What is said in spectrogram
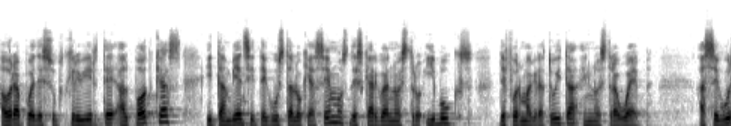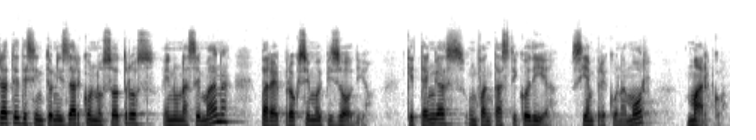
Ahora puedes suscribirte al podcast y también si te gusta lo que hacemos, descarga nuestro ebooks de forma gratuita en nuestra web Asegúrate de sintonizar con nosotros en una semana para el próximo episodio. Que tengas un fantástico día. Siempre con amor, Marco.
